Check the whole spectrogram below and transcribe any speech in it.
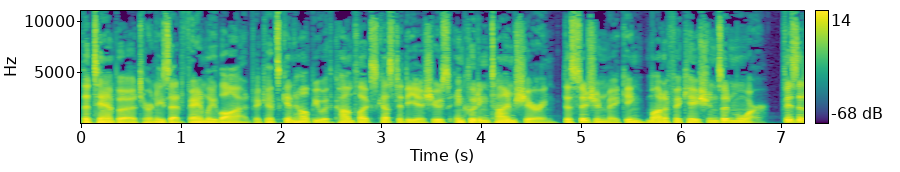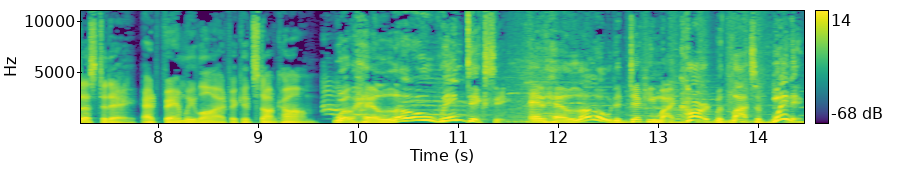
The Tampa attorneys at Family Law Advocates can help you with complex custody issues, including time sharing, decision making, modifications, and more. Visit us today at FamilyLawAdvocates.com. Well, hello, Winn-Dixie. And hello to decking my cart with lots of winning.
